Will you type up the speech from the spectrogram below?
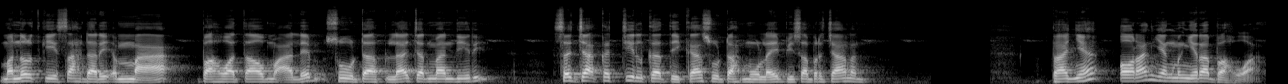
Menurut kisah dari emak, bahwa kaum alim sudah belajar mandiri sejak kecil ketika sudah mulai bisa berjalan. Banyak orang yang mengira bahwa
